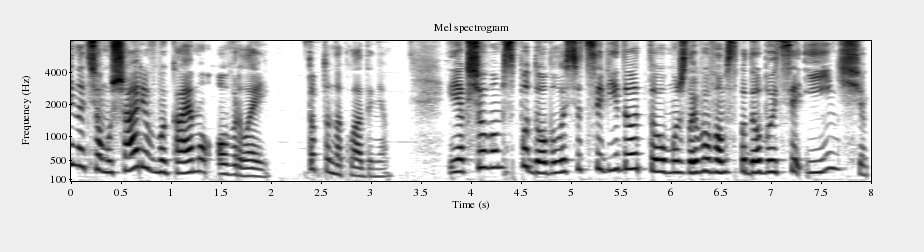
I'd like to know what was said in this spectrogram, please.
І на цьому шарі вмикаємо оверлей, тобто накладення. І якщо вам сподобалося це відео, то можливо вам сподобаються і інші.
